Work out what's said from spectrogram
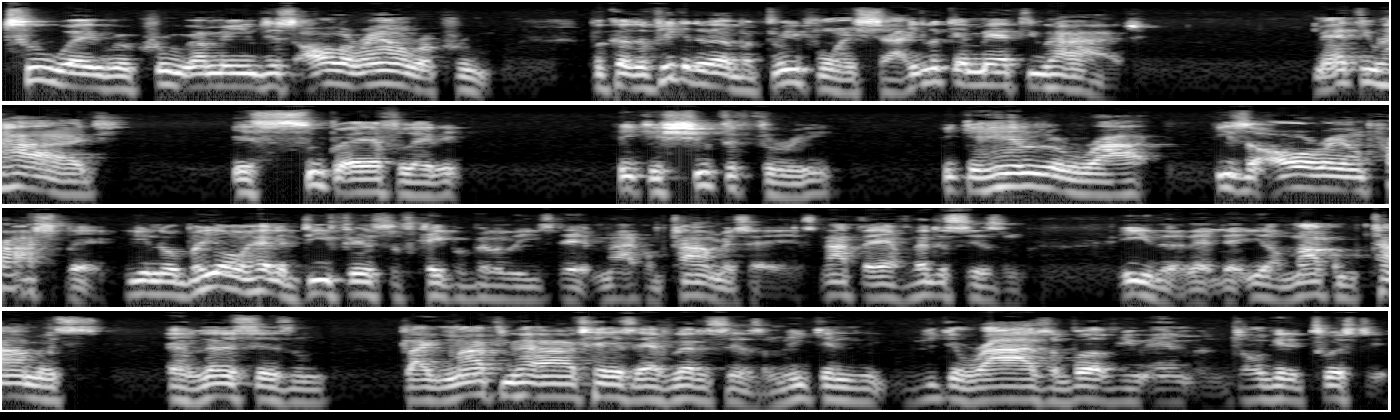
two-way recruit. I mean, just all-around recruit. Because if he could develop a three-point shot, you look at Matthew Hodge. Matthew Hodge is super athletic. He can shoot the three. He can handle the rock. He's an all-around prospect, you know, but he don't have the defensive capabilities that Malcolm Thomas has. Not the athleticism either. That, that you know, Malcolm Thomas athleticism, like Matthew Hodge has athleticism. He can he can rise above you and don't get it twisted.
